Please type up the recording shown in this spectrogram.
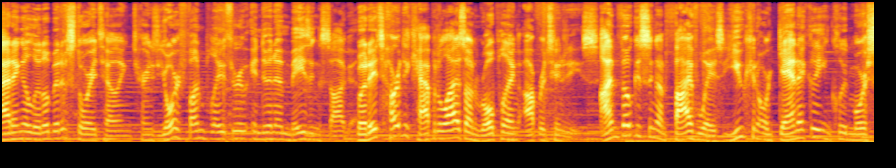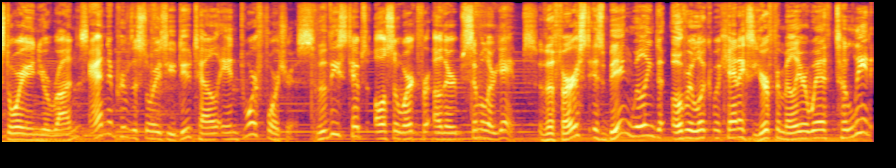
Adding a little bit of storytelling turns your fun playthrough into an amazing saga, but it's hard to capitalize on role-playing opportunities. I'm focusing on 5 ways you can organically include more story in your runs and improve the stories you do tell in Dwarf Fortress, though these tips also work for other similar games. The first is being willing to overlook mechanics you're familiar with to lean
